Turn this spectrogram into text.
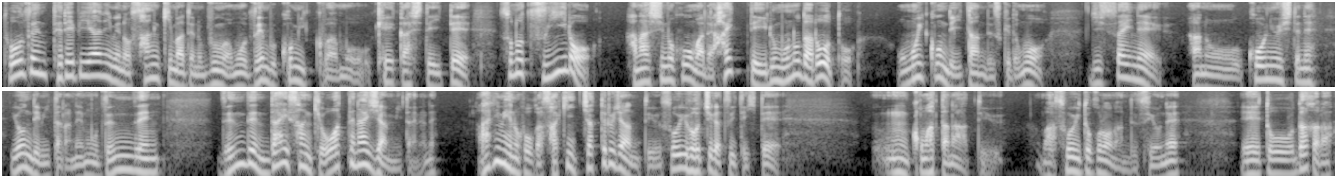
当然テレビアニメの3期までの分はもう全部コミックはもう経過していてその次の話の方まで入っているものだろうと思い込んでいたんですけども実際ねあの購入してね読んでみたらねもう全然全然第3期終わってないじゃんみたいなねアニメの方が先行っちゃってるじゃんっていうそういうオチがついてきてうん困ったなっていう、まあ、そういうところなんですよね。えーとだから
